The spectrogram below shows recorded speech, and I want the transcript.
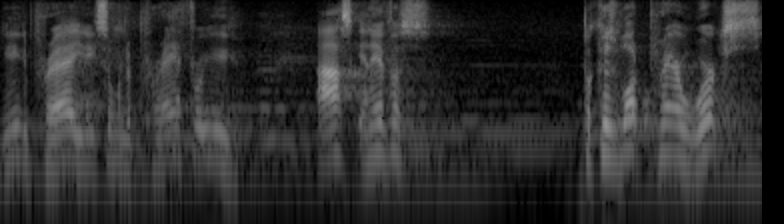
You need to pray. You need someone to pray for you. Ask any of us. Because what prayer works?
